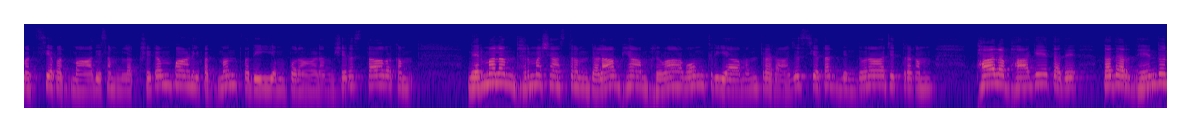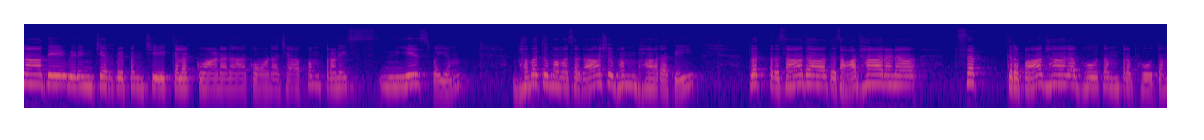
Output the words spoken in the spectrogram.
मत्स्यपद्मादिसंलक्षितं पाणिपद्मं त्वदीयं पुराणं शिरस्तावकं निर्मलं धर्मशास्त्रं दलाभ्यां भ्रुवा वों क्रिया मन्त्रराजस्य तद्बिन्दुना चित्रकं फालभागे तद् तदर्धेन्दुना ते विरिञ्चिर्विपञ्चे कलक्वाणना कोणचापं प्रणिस्न्ये स्वयं भवतु मम सदाशुभं भारती त्वत्प्रसादाद् सत् कृपाधारभूतं प्रभूतं।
